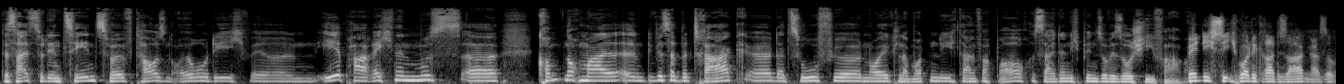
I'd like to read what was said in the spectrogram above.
Das heißt, zu den 10, 12.000 Euro, die ich für ein Ehepaar rechnen muss, äh, kommt noch mal ein gewisser Betrag äh, dazu für neue Klamotten, die ich da einfach brauche. Es sei denn, ich bin sowieso Skifahrer. Wenn ich sie, ich wollte gerade sagen, also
